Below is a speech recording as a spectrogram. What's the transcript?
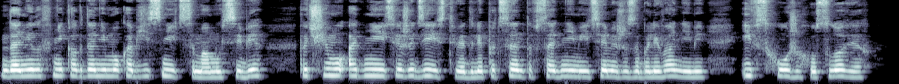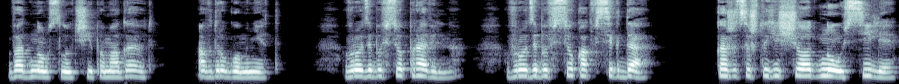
Данилов никогда не мог объяснить самому себе, почему одни и те же действия для пациентов с одними и теми же заболеваниями и в схожих условиях в одном случае помогают, а в другом нет. Вроде бы все правильно, Вроде бы все как всегда. Кажется, что еще одно усилие,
